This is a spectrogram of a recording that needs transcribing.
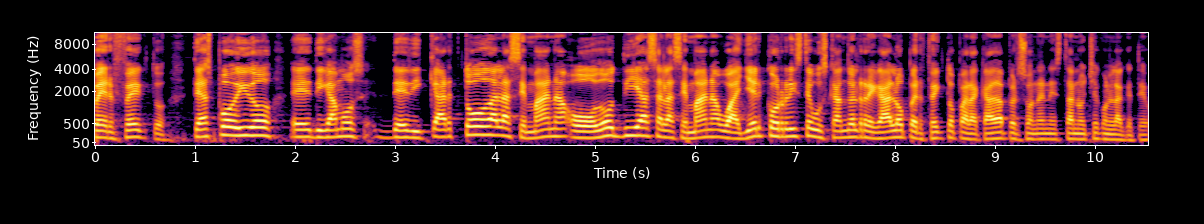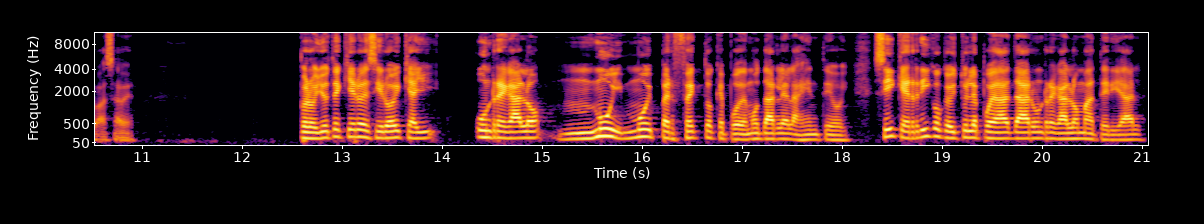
perfecto. ¿Te has podido, eh, digamos, dedicar toda la semana o dos días a la semana o ayer corriste buscando el regalo perfecto para cada persona en esta noche con la que te vas a ver? Pero yo te quiero decir hoy que hay un regalo muy, muy perfecto que podemos darle a la gente hoy. Sí, qué rico que hoy tú le puedas dar un regalo material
